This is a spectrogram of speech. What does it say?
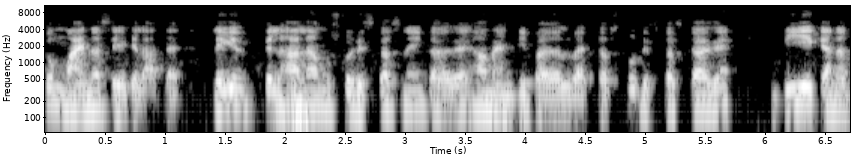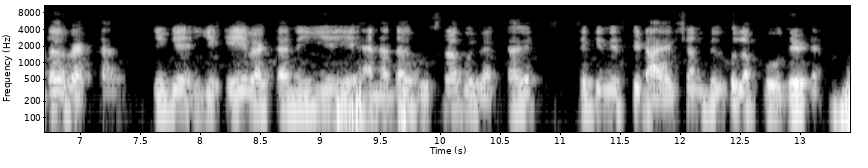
तो माइनस ए कहलाता है। लेकिन फ़िलहाल हम उसको डिस्कस नहीं कर रहे हम एंटी पैरल वेक्टर्स को डिस्कस कर रहे हैं। बी एक अनदर वेक्टर है। ठीक है? ये ए वेक्टर नहीं है, ये अनदर दूसरा कोई वेक्टर है, लेकिन इसकी डायरेक्शन बिल्कुल अपोजिट है।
